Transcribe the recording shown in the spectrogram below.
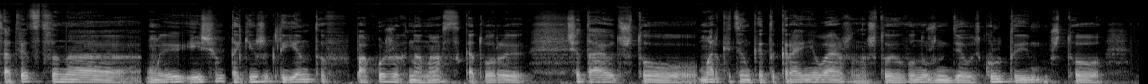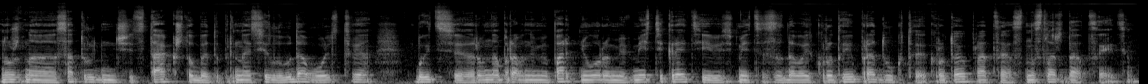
Соответственно, мы ищем таких же клиентов, похожих на нас, которые считают, что маркетинг это крайне важно, что его нужно делать крутым, что нужно сотрудничать так, чтобы это приносило удовольствие, быть равноправными партнерами, вместе креативить, вместе создавать крутые продукты, крутой процесс, наслаждаться этим.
